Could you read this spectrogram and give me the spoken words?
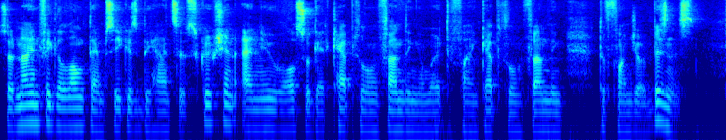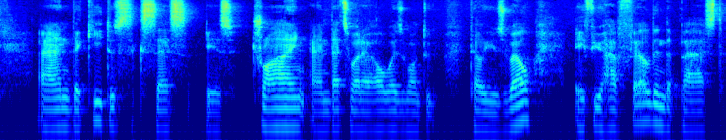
So nine figure long term secrets behind subscription and you also get capital and funding and where to find capital and funding to fund your business. And the key to success is trying and that's what I always want to tell you as well. If you have failed in the past,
